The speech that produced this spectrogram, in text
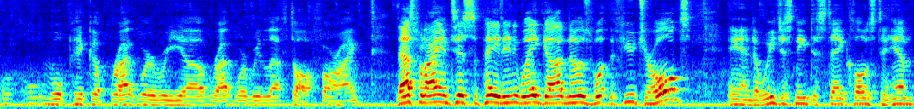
we'll pick up right where we uh, right where we left off. All right, that's what I anticipate anyway. God knows what the future holds, and uh, we just need to stay close to Him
